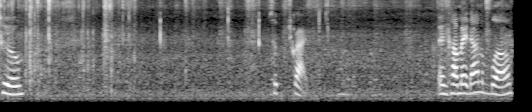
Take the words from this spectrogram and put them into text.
to subscribe and comment down below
